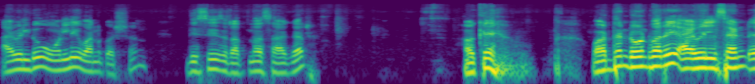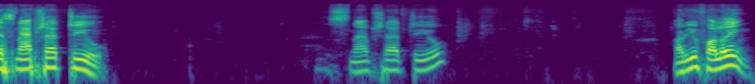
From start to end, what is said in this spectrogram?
I will do only one question. This is ratna sagar okay. Vardhan, don't worry. I will send a snapshot to you. Snapshot to you. Are you following?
